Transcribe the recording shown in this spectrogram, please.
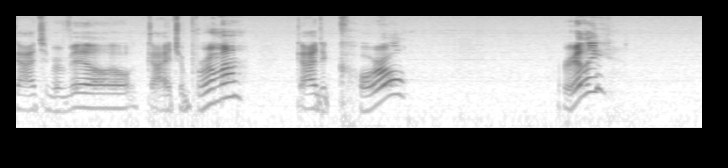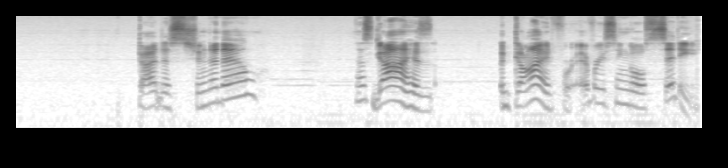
Guide to Bravil, Guide to Bruma, Guide to Chorrol. Really? Guide to Cheydinhal? This guy has a guide for every single city.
